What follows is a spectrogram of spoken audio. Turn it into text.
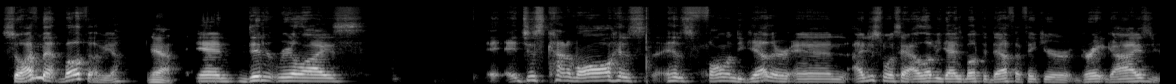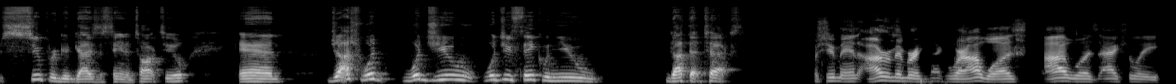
So I've met both of you. Yeah. And didn't realize it just kind of all has has fallen together and i just want to say i love you guys both to death i think you're great guys you're super good guys to stand and talk to and josh what would you would you think when you got that text well shoot man i remember exactly where i was i was actually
